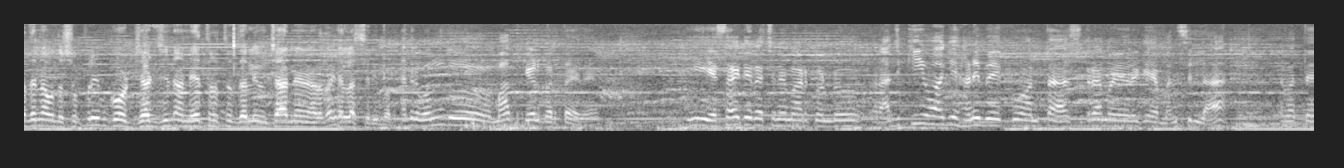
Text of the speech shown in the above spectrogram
ಅದನ್ನು ಒಂದು ಸುಪ್ರೀಂ ಕೋರ್ಟ್ ಜಡ್ಜಿನ ನೇತೃತ್ವದಲ್ಲಿ ವಿಚಾರಣೆ ನಡೆದಾಗ ಎಲ್ಲ ಸರಿ ಬರ್ತದೆ. ಅಂದರೆ ಒಂದು ಮಾತು ಕೇಳಿ ಬರ್ತಾ ಇದೆ. ಈ ಎಸ್ ಐ ಟಿ ರಚನೆ ಮಾಡಿಕೊಂಡು ರಾಜಕೀಯವಾಗಿ ಹಣಿಬೇಕು ಅಂತ ಸಿದ್ದರಾಮಯ್ಯವರಿಗೆ ಮನಸ್ಸಿಲ್ಲ ಮತ್ತು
